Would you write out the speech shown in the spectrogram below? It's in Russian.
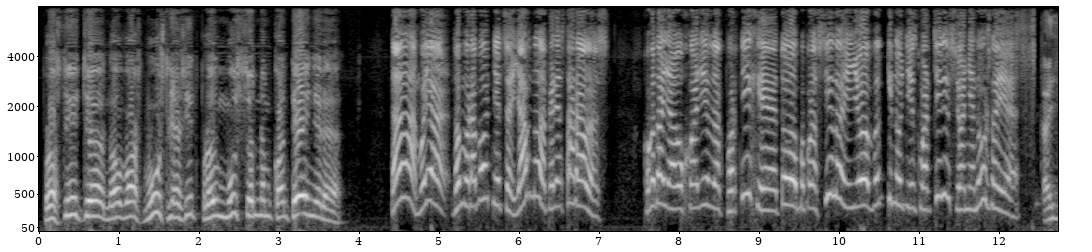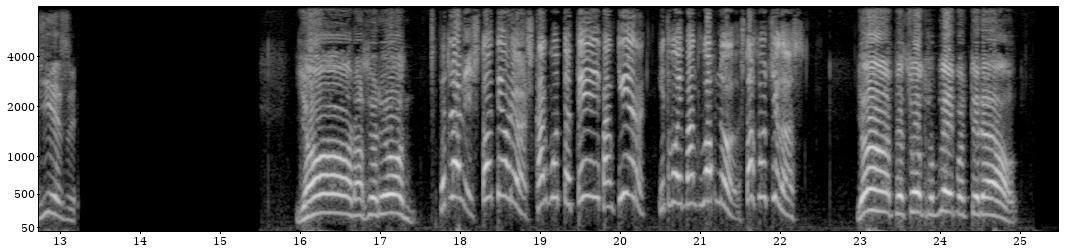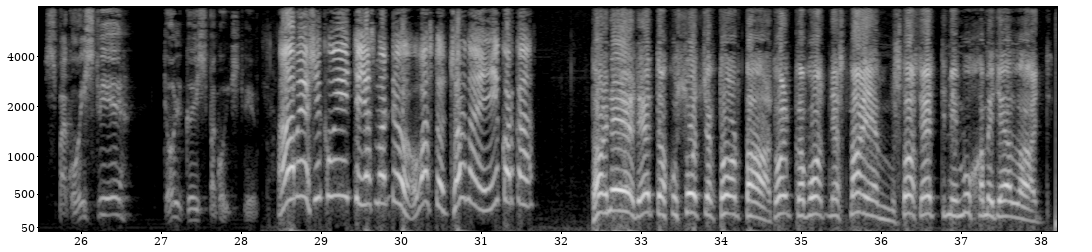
Простите, но ваш муж лежит в мусорном контейнере. Да, моя домработница явно перестаралась. Когда я уходила к портнихе, то попросила ее выкинуть из квартиры все ненужное. А ежи? Я разорен. Петрович, что ты орешь? Как будто ты банкир и твой банк лопнул. Что случилось? Я 500 рублей потерял. Спокойствие, только спокойствие. А вы шикуете, я смотрю. У вас тут черная икорка. Да нет, это кусочек торта. Только вот не знаем, что с этими мухами делать.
